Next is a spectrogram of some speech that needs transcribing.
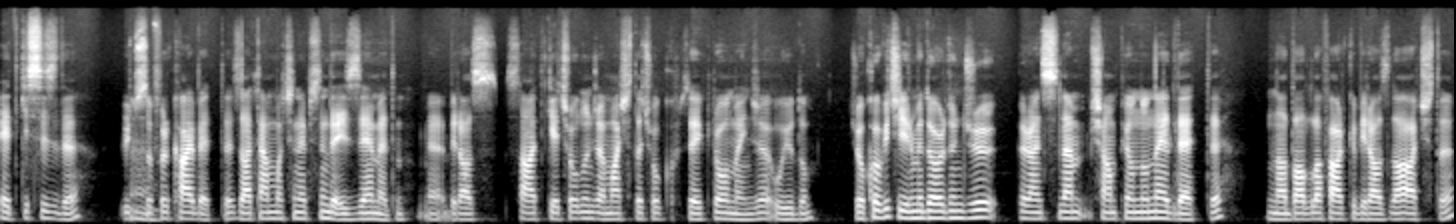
etkisizdi. 3-0 kaybetti. Zaten maçın hepsini de izleyemedim. E, Biraz saat geç olunca maçta çok zevkli olmayınca uyudum. Djokovic 24. Grand Slam şampiyonluğunu elde etti. Nadal'la farkı biraz daha açtı.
